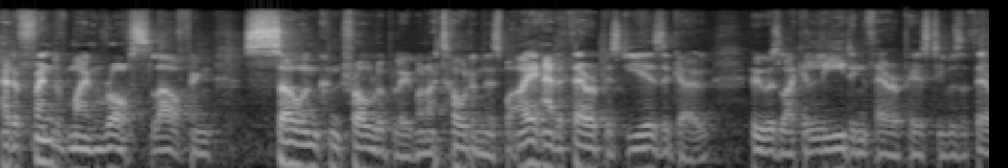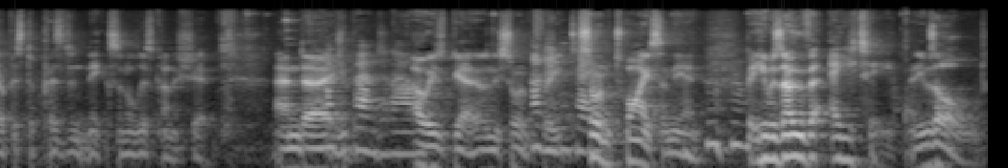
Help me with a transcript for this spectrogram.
had a friend of mine, Ross, laughing so uncontrollably when I told him this. But I had a therapist years ago who was like a leading therapist. He was a therapist to President Nixon, all this kind of shit. And uh, £100 an hour. Oh, he's yeah. I only saw him three, saw him twice in the end. but he was over 80 and he was old.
